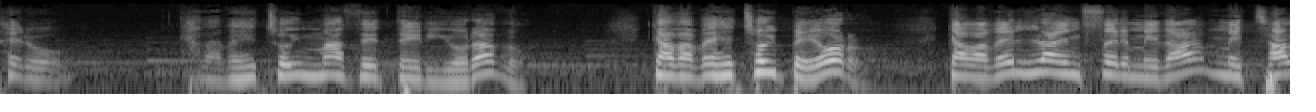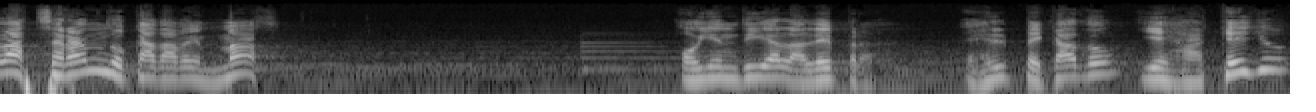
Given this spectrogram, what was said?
pero cada vez estoy más deteriorado, cada vez estoy peor, cada vez la enfermedad me está lastrando cada vez más. Hoy en día la lepra es el pecado y es aquello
